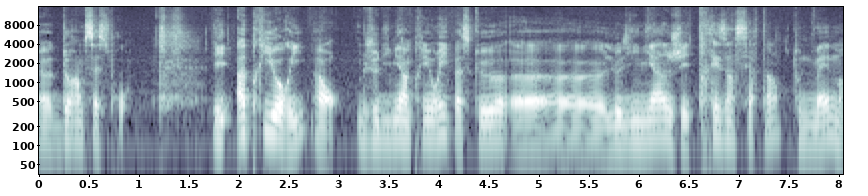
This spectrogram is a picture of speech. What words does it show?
de Ramsès III. Et a priori, je dis bien a priori parce que le lignage est très incertain tout de même,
